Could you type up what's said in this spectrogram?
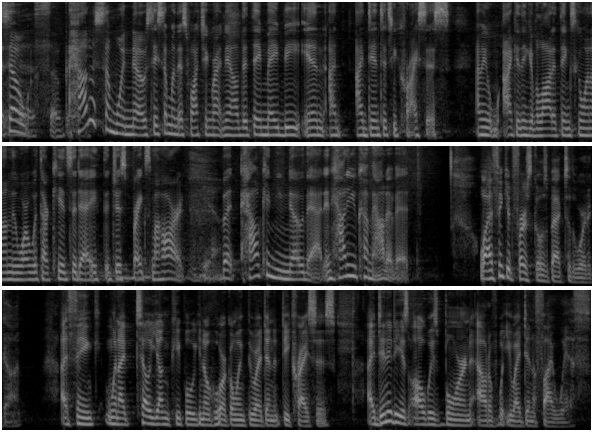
so, so good. how does someone know, say someone that's watching right now, that they may be in an identity crisis? I mean, I can think of a lot of things going on in the world with our kids today that just breaks my heart. Yeah. But how can you know that? And how do you come out of it? Well, I think it first goes back to the Word of God. I think when I tell young people, you know, who are going through identity crisis, identity is always born out of what you identify with.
